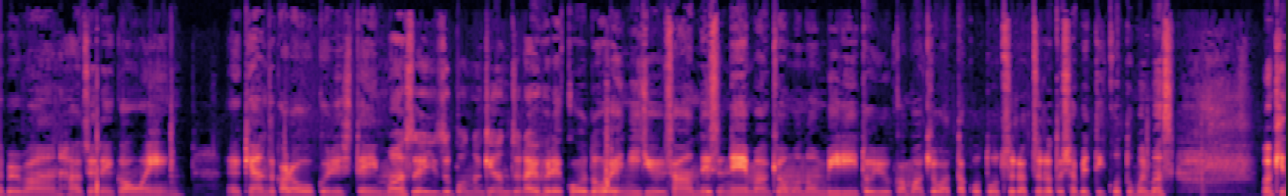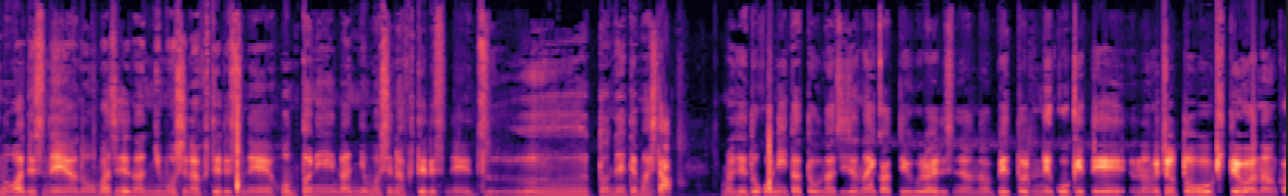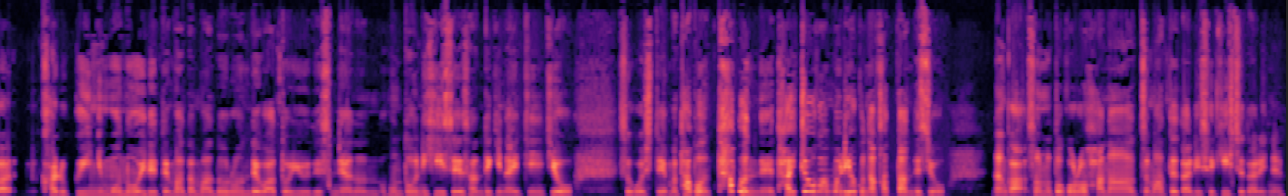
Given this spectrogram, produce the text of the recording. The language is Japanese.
everyone, how's your day going? えキャンズからお送りしています。えゆずぽんのキャンズライフレコードえ23ですね。まあ今日ものんびりというか、まあ今日あったことをつらつらと喋っていこうと思います。まあ昨日はですね、あの、マジで何にもしなくてですね、本当に何にもしなくてですね、ずーっと寝てました。マジでどこにいたって同じじゃないかっていうぐらいですね、あの、ベッドで寝こけて、なんかちょっと起きてはなんか軽く胃に物を入れてまたまどろんではというですね、あの、本当に非生産的な一日を過ごして、まあ多分、多分ね、体調があんまり良くなかったんですよ。なんか、そのところ鼻詰まってたり、咳してたりね。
